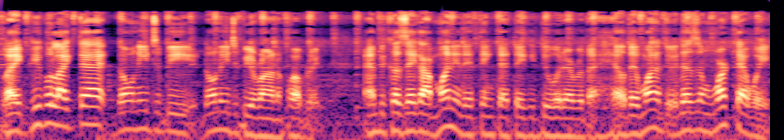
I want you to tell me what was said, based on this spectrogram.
Like people like that don't need to be don't need to be around the public. And because they got money, they think that they can do whatever the hell they want to do. It doesn't work that way.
